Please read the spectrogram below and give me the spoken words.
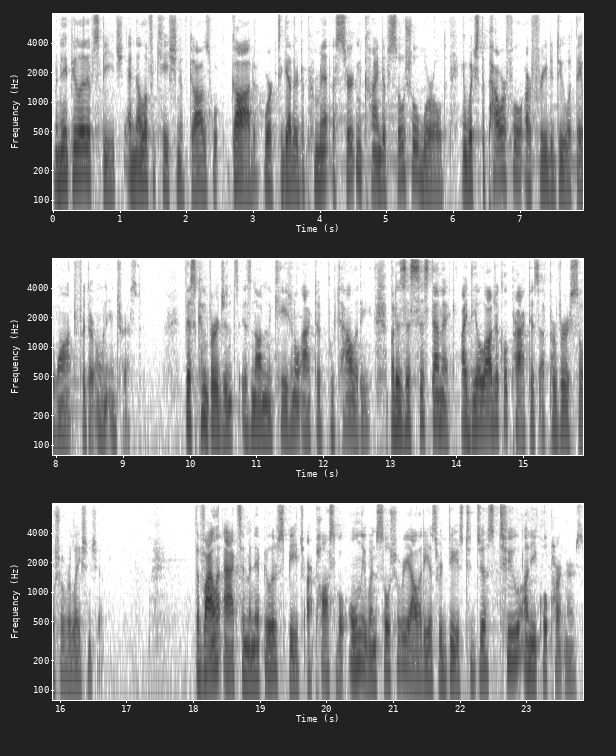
manipulative speech, and nullification of God's, God work together to permit a certain kind of social world in which the powerful are free to do what they want for their own interest. This convergence is not an occasional act of brutality, but is a systemic, ideological practice of perverse social relationship. The violent acts and manipulative speech are possible only when social reality is reduced to just two unequal partners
